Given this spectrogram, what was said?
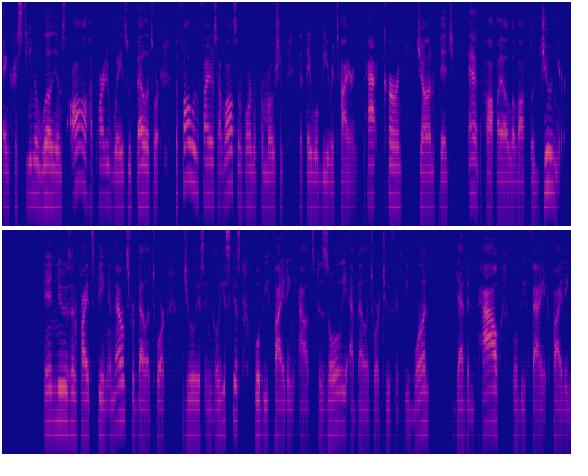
and Christina Williams all have parted ways with Bellator. The following fighters have also informed the promotion that they will be retiring Pat Curran, John Fitch, and Rafael Lovato Jr. In news and fights being announced for Bellator, Julius Iglesias will be fighting Alex Polizzi at Bellator 251. Devin Powell will be fi- fighting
